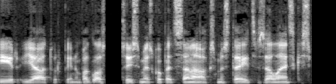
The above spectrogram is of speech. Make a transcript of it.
ir jāturpina. Paklausīsimies, ko pēc sanāksmes teica Zelenskis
